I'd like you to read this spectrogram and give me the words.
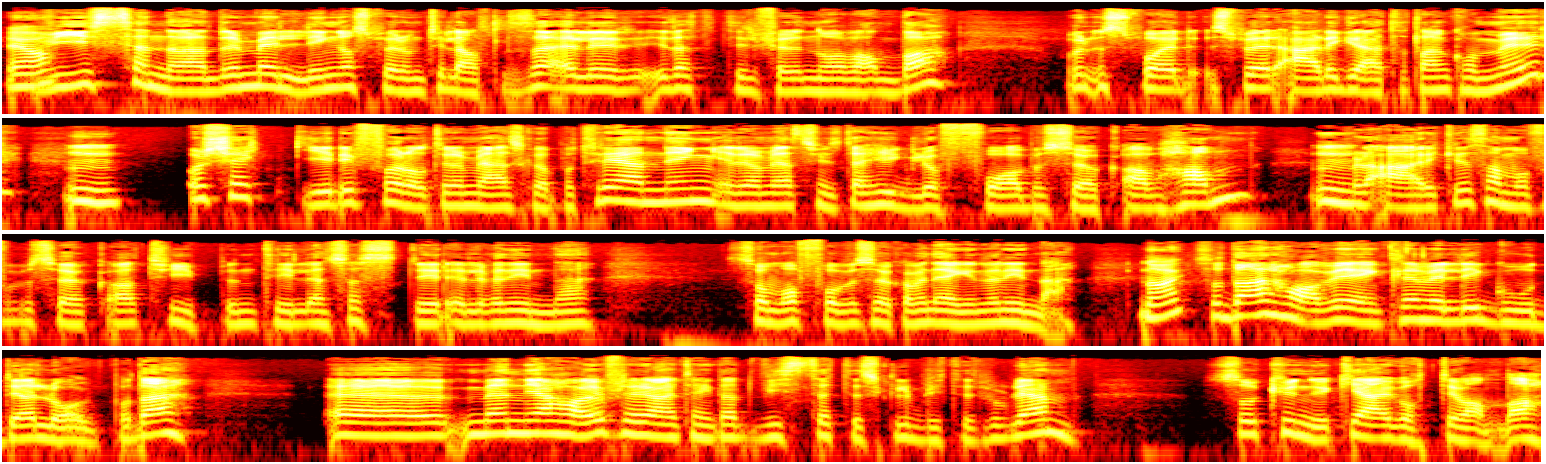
Ja. Vi sender hverandre melding og spør om tillatelse, eller i dette tilfellet nå Wanda. Hvor hun spør, spør er det greit at han kommer, og sjekker i forhold til om jeg skal på trening, eller om jeg syns det er hyggelig å få besøk av han. For det er ikke det samme å få besøk av typen til en søster eller venninne som å få besøk av en egen venninne. Så der har vi egentlig en veldig god dialog på det. Uh, men jeg har jo flere ganger tenkt at hvis dette skulle blitt et problem, så kunne jo ikke jeg gått til Wanda.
